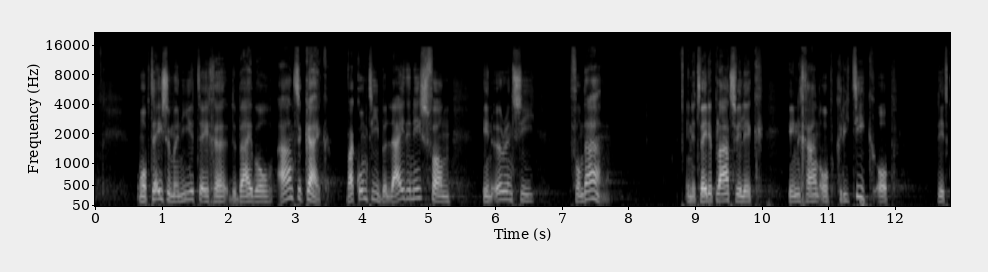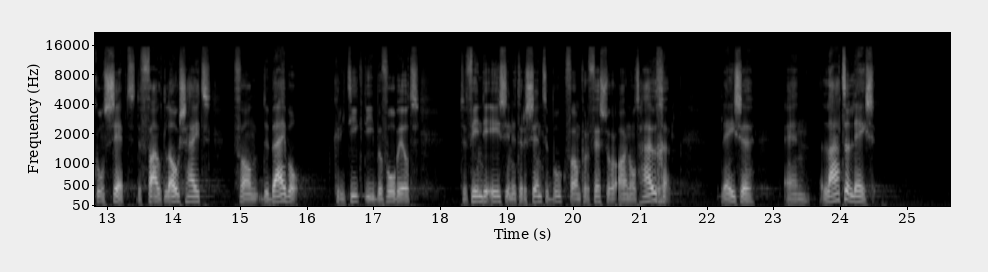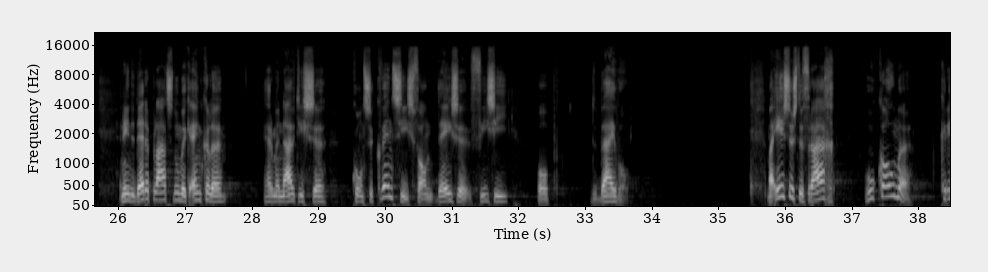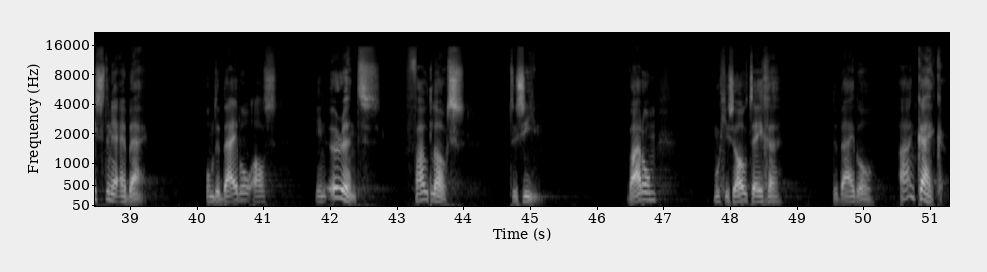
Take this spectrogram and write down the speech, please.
om op deze manier tegen de Bijbel aan te kijken. Waar komt die beleidenis van inerrancy vandaan? In de tweede plaats wil ik ingaan op kritiek op dit concept, de foutloosheid van de Bijbel. Kritiek die bijvoorbeeld te vinden is in het recente boek van professor Arnold Huigen. Lezen en laten lezen. En in de derde plaats noem ik enkele hermeneutische consequenties van deze visie op de Bijbel. Maar eerst dus de vraag, hoe komen christenen erbij om de Bijbel als inerrant, foutloos te zien. Waarom moet je zo tegen de Bijbel aankijken?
